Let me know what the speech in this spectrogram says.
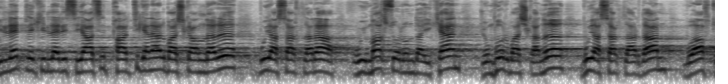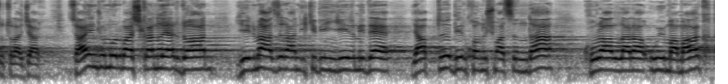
milletvekilleri, siyasi parti genel başkanları bu yasaklara uymak zorundayken Cumhurbaşkanı bu yasaklardan muaf tutulacak. Sayın Cumhurbaşkanı Erdoğan 20 Haziran 2020'de yaptığı bir konuşmasında kurallara uymamak,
